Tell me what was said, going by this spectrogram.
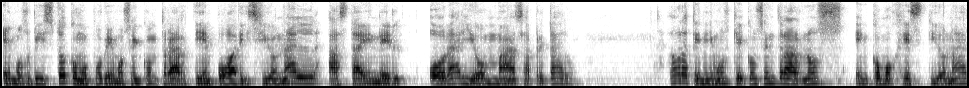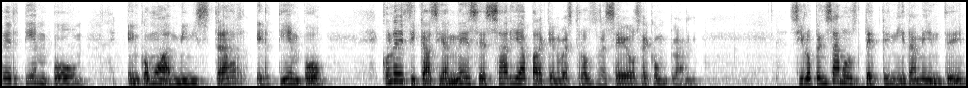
Hemos visto cómo podemos encontrar tiempo adicional hasta en el horario más apretado. Ahora tenemos que concentrarnos en cómo gestionar el tiempo, en cómo administrar el tiempo con la eficacia necesaria para que nuestros deseos se cumplan. Si lo pensamos detenidamente,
